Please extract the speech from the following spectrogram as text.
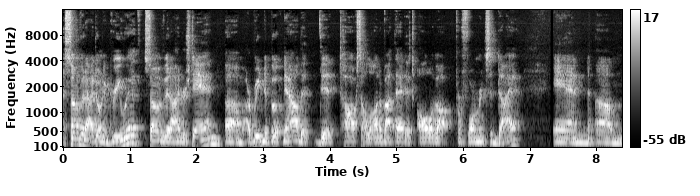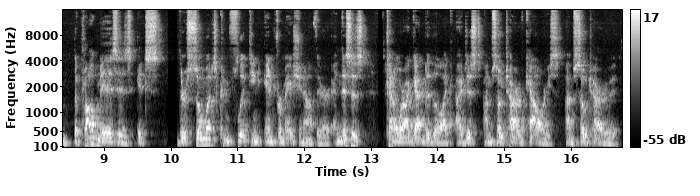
Some of it I don't agree with. Some of it I understand. Um, I'm reading a book now that that talks a lot about that. It's all about performance and diet. And um, the problem is, is it's there's so much conflicting information out there, and this is kind of where I got into the like. I just I'm so tired of calories. I'm so tired of it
